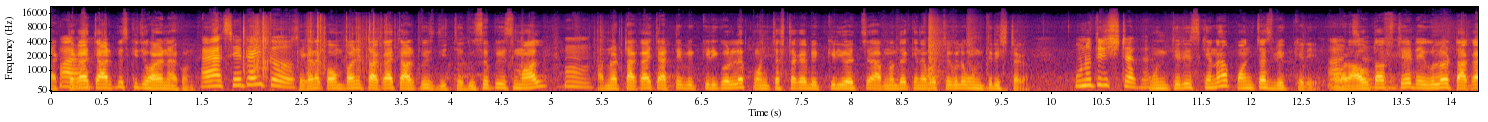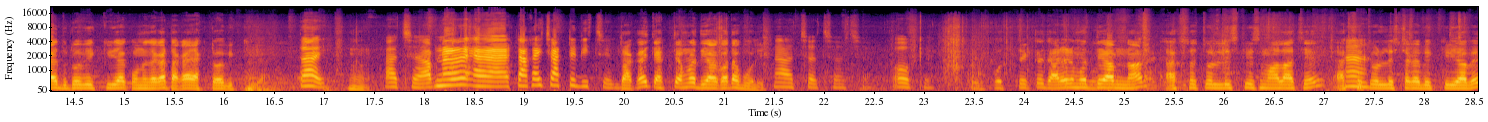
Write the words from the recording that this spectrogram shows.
এক টাকায় চার পিস কিছু হয় না এখন। হ্যাঁ সেটাই তো। সেখানে কোম্পানি টাকায় চার পিস দিচ্ছে। দুশো পিস মাল হুম। আপনার টাকায় চারটে বিক্রি করলে পঞ্চাশ টাকা বিক্রি হচ্ছে। আপনাদের কেনা পড়ছে এগুলো উনত্রিশ টাকা। উনত্রিশ টাকা। উনত্রিশ কেনা পঞ্চাশ বিক্রি। আবার। আউট অফ স্টেট এগুলো টাকায় দুটো বিক্রি হয় কোনো জায়গায় টাকায় একটাও বিক্রি হয়। তাই? হুম। আচ্ছা আপনারা টাকায় চারটে দিচ্ছেন? টাকায় চারটে আমরা দেওয়ার কথা বলি। আচ্ছা আচ্ছা আচ্ছা। ওকে প্রত্যেকটা জারের মধ্যে আপনার একশো চল্লিশ পিস মাল আছে একশো হ্যাঁ। চল্লিশ টাকা বিক্রি হবে।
